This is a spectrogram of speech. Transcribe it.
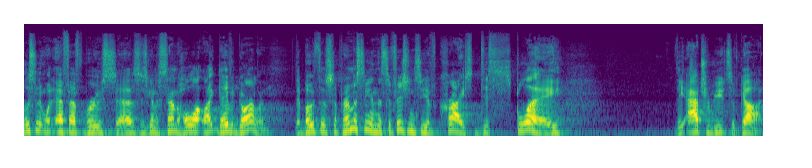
listen to what F.F. Bruce says. He's going to sound a whole lot like David Garland that both the supremacy and the sufficiency of Christ display the attributes of God.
